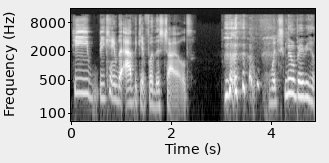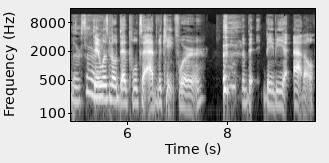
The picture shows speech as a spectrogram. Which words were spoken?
He became the advocate for this child. which no baby Hitler. Sorry. There was no Deadpool to advocate for the ba- baby Adolf.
